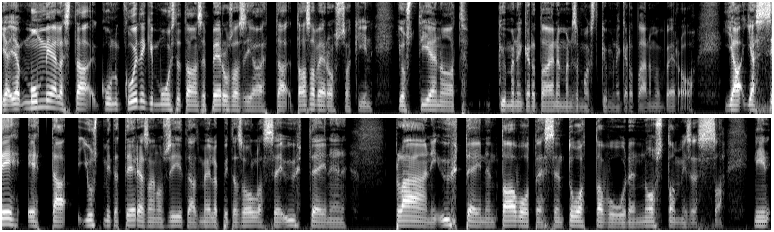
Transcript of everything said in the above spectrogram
Ja, ja mun mielestä, kun kuitenkin muistetaan se perusasia, että tasaverossakin, jos tienaat kymmenen kertaa enemmän, niin sä maksat kymmenen kertaa enemmän veroa. Ja, ja se, että just mitä Terja sanoi siitä, että meillä pitäisi olla se yhteinen plääni, yhteinen tavoite sen tuottavuuden nostamisessa, niin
